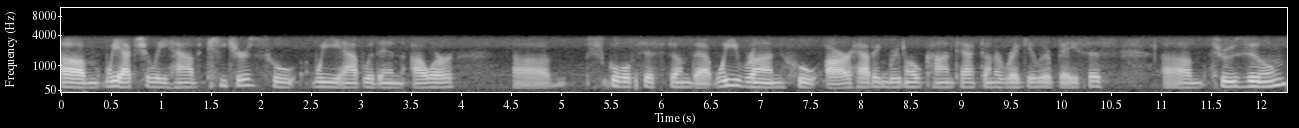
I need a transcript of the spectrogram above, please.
Um, we actually have teachers who we have within our uh, school system that we run who are having remote contact on a regular basis um, through Zoom,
